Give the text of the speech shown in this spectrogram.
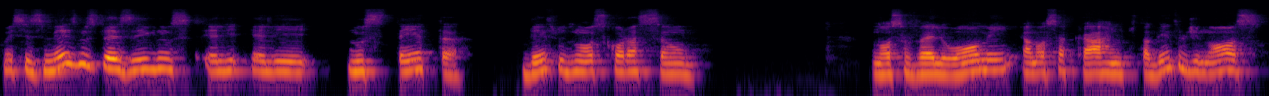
com esses mesmos desígnios, ele, ele nos tenta dentro do nosso coração. Nosso velho homem, a nossa carne, que está dentro de nós,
